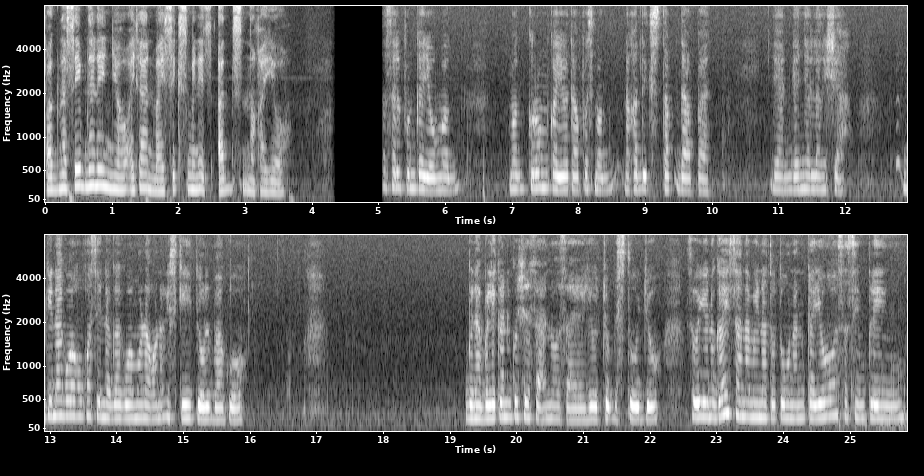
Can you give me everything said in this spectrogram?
Pag na-save na ninyo, ayan, may 6 minutes ads na kayo. Sa cellphone kayo, mag mag Chrome kayo tapos mag naka-desktop dapat. Yan, ganyan lang siya. Ginagawa ko kasi nagagawa muna ako ng schedule bago binabalikan ko siya sa ano sa YouTube Studio. So yun na guys, sana may natutunan kayo sa simpleng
